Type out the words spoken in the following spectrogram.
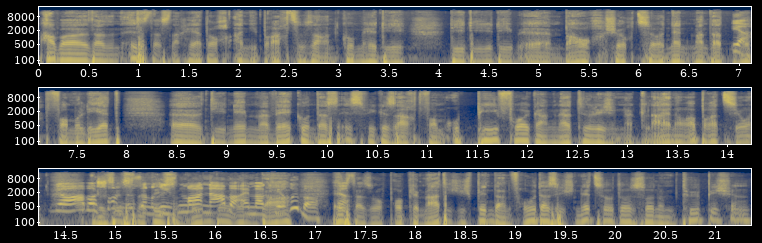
Aber dann ist das nachher doch angebracht zu sagen, komm her, die, die, die, die äh, Bauchschürze nennt man das Ja. formuliert, äh, die nehmen wir weg und das ist, wie gesagt, vom OP-Vorgang natürlich eine kleine Operation. Ja, aber schon, das ist ein natürlich Riesenmal Wunder Narbe und einmal da quer rüber. Ja. Ist das auch problematisch. Ich bin dann froh, dass ich nicht so durch so einem typischen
